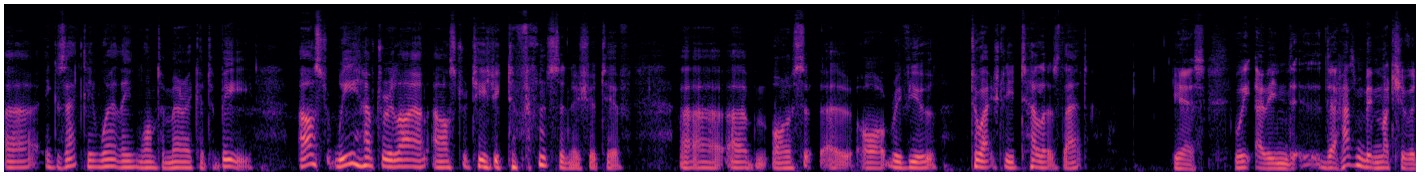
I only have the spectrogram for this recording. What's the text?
uh, exactly where they want America to be. Our, we have to rely on our Strategic Defense Initiative uh, um, or, uh, or review to actually tell us that Yes, we. I mean, there hasn't been much of a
